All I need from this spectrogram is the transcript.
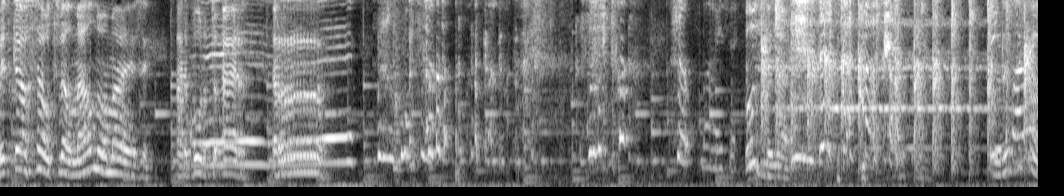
Bet kā sauc vēl melno maizi? Ar burtu R. R. Uzmanīgi! Tu redzi, kā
